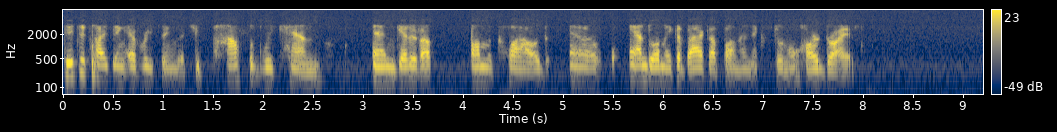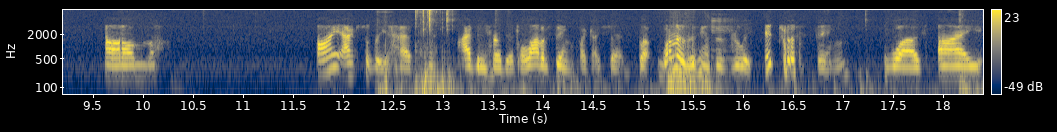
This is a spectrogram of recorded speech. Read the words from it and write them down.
digitizing everything that you possibly can and get it up on the cloud uh, and or make a backup on an external hard drive. Um, I actually had, I've inherited a lot of things, like I said, but one of the things that was really interesting was I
